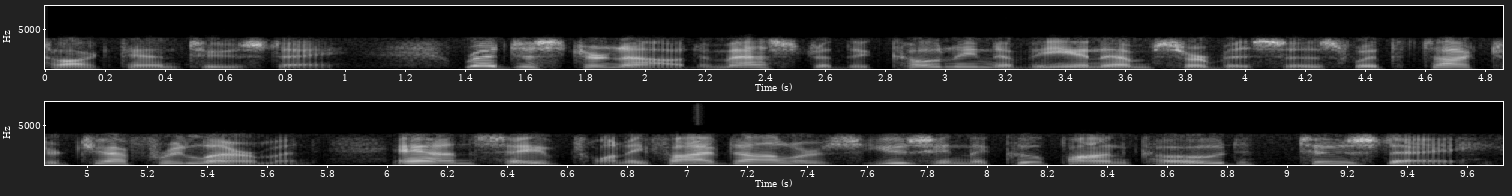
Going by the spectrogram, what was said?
Talk 10 Tuesday. Register now to master the coding of E&M services with Dr. Jeffrey Lehrman and save $25 using the coupon code Tuesday.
